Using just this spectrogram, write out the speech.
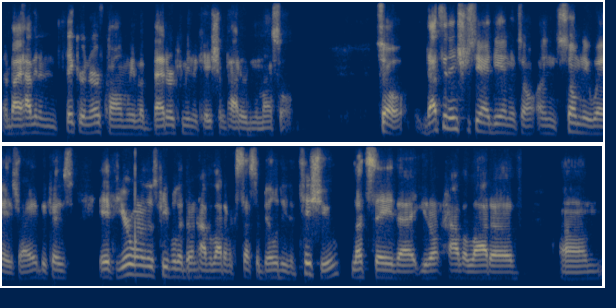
And by having a thicker nerve column, we have a better communication pattern in the muscle. So that's an interesting idea in its own, in so many ways, right? Because if you're one of those people that don't have a lot of accessibility to tissue, let's say that you don't have a lot of um,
